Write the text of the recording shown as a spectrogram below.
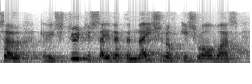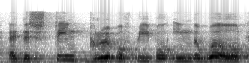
So it is true to say that the nation of Israel was a distinct group of people in the world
